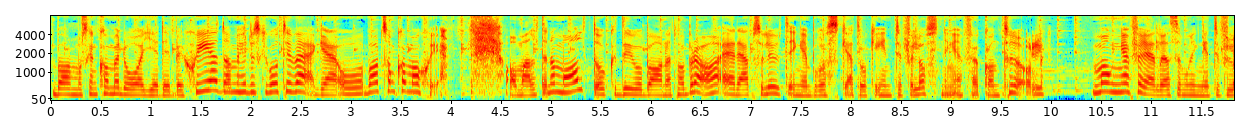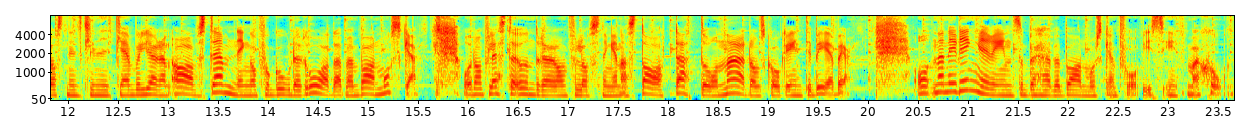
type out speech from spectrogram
Barnmorskan kommer då ge dig besked om hur du ska gå tillväga och vad som kommer att ske. Om allt är normalt och du och barnet mår bra är det absolut ingen brådska att åka in till förlossningen för kontroll. Många föräldrar som ringer till förlossningskliniken vill göra en avstämning och få goda råd av en barnmorska. Och de flesta undrar om förlossningen har startat och när de ska åka in till BB. Och när ni ringer in så behöver barnmorskan få viss information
